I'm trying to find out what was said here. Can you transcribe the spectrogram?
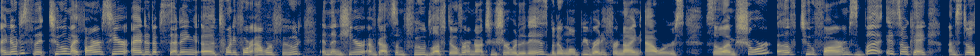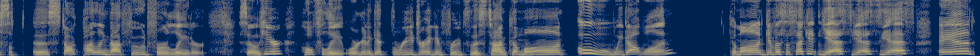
I noticed that two of my farms here, I ended up setting a 24 hour food. And then here, I've got some food left over. I'm not too sure what it is, but it won't be ready for nine hours. So I'm short of two farms, but it's okay. I'm still uh, stockpiling that food for later. So here, hopefully, we're going to get three dragon fruits this time. Come on. Oh, we got one. Come on, give us a second. Yes, yes, yes. And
